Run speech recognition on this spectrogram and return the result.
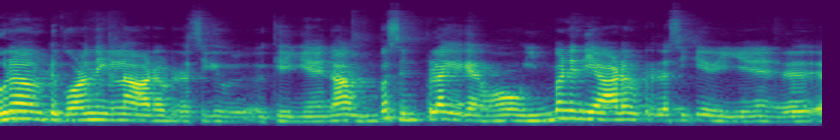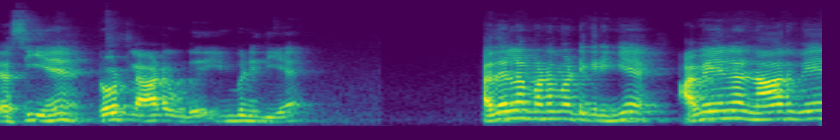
ஊரா விட்டு குழந்தைங்கள்லாம் ஆட விட்டு ரசிக்க வைக்கிறீங்க? நான் ரொம்ப சிம்பிளாக கேட்குறேன். ஓ இன்பநிதியை ஆட விட்டு ரசிக்க வைங்க. ரசியேன் ரோட்டில் ஆட விடு இன்பநிதியை. அதெல்லாம் பண்ண மாட்டேங்கிறீங்க. அவையெல்லாம் நார்வே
